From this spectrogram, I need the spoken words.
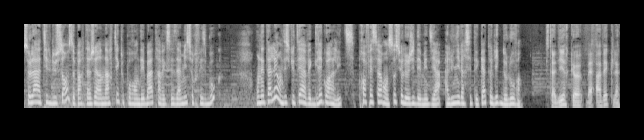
Cela a-t-il du sens de partager un article pour en débattre avec ses amis sur Facebook? On est allé en discuter avec Grégoire Litz, professeur en sociologie des médias à l'Université catholique de Louvain. C'est-à-dire que, ben, avec la-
